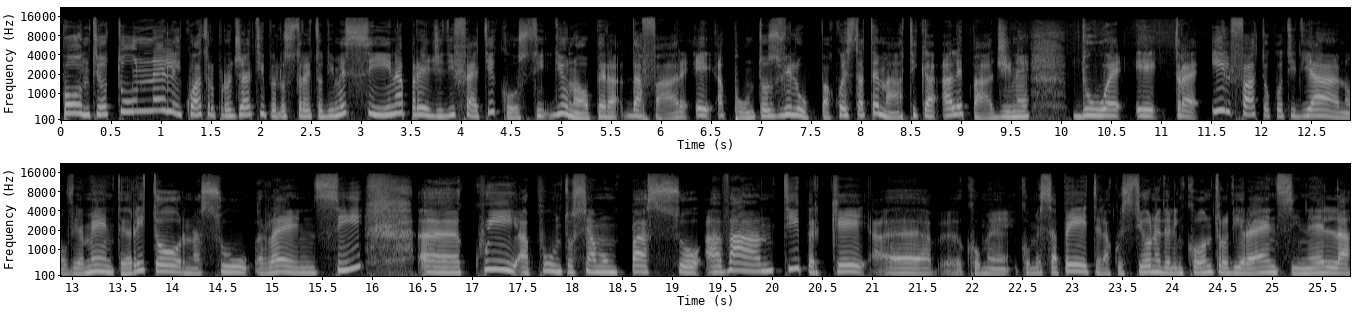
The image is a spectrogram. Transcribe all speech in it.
Ponte o tunnel, i quattro progetti per lo stretto di Messina, pregi, difetti e costi di un'opera da fare e appunto sviluppa questa tematica alle pagine 2 e 3. Il Fatto Quotidiano ovviamente ritorna su Renzi, eh, qui appunto siamo un passo avanti perché eh, come, come, sapete la questione dell'incontro di Renzi nella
